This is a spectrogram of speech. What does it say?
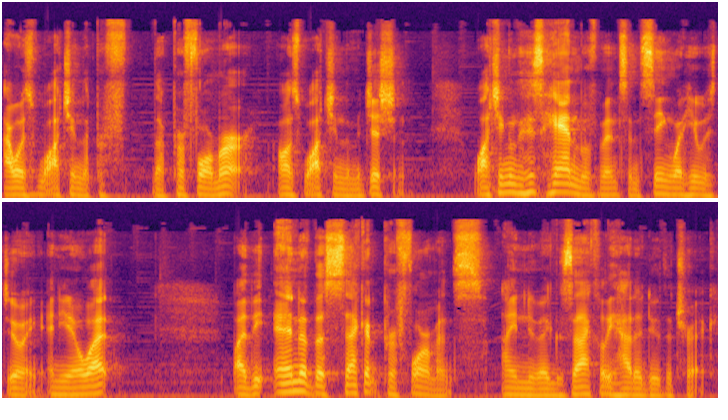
I was watching the, perf the performer. I was watching the magician, watching his hand movements and seeing what he was doing. And you know what? By the end of the second performance, I knew exactly how to do the trick.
